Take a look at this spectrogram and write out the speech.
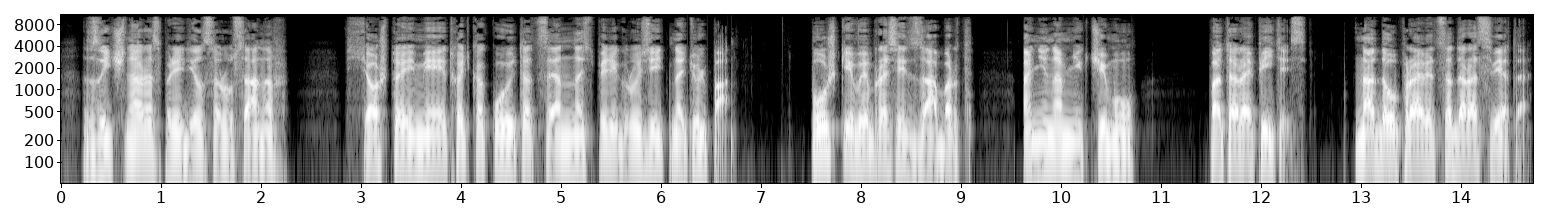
— зычно распорядился Русанов. «Все, что имеет хоть какую-то ценность, перегрузить на тюльпан. Пушки выбросить за борт, они нам ни к чему. Поторопитесь, надо управиться до рассвета.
